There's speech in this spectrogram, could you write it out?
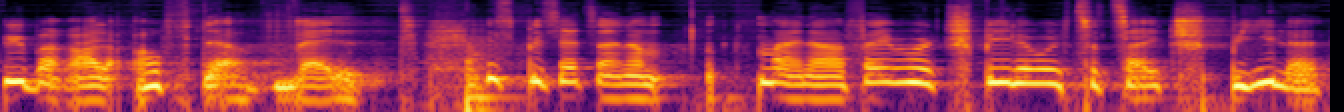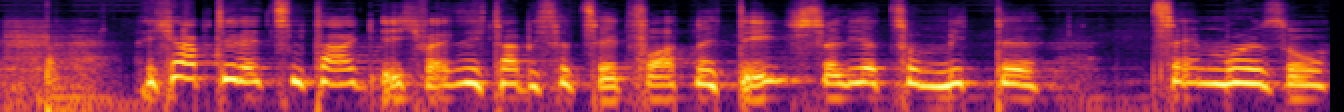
überall auf der Welt. Ist bis jetzt einer meiner Favorite-Spiele, wo ich zurzeit spiele. Ich habe die letzten Tage, ich weiß nicht, habe ich es erzählt, Fortnite deinstalliert, so Mitte Dezember oder so.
